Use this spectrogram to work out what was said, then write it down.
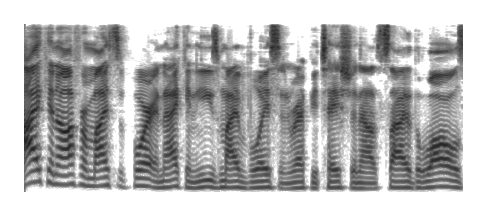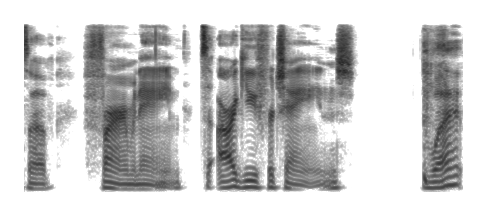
I can offer my support and I can use my voice and reputation outside the walls of firm name to argue for change. What?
